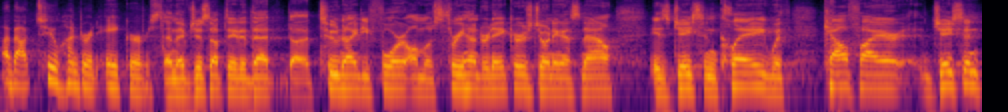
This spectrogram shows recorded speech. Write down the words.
about 200 acres. And they've just updated that uh, 294, almost 300 acres. Joining us now is Jason Clay with CAL FIRE. Jason,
